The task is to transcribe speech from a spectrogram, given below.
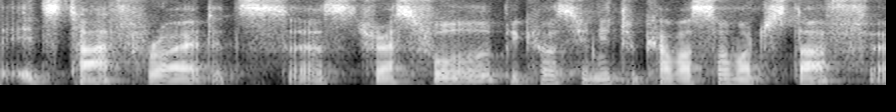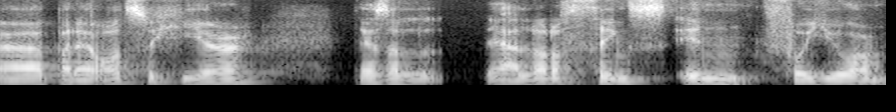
it's tough, right? It's uh, stressful because you need to cover so much stuff. Uh, but I also hear there's a yeah, a lot of things in for your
